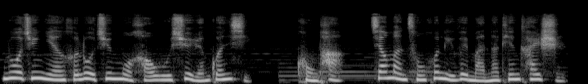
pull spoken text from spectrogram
骆君年和骆君莫毫无血缘关系，恐怕江曼从婚礼未满那天开始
